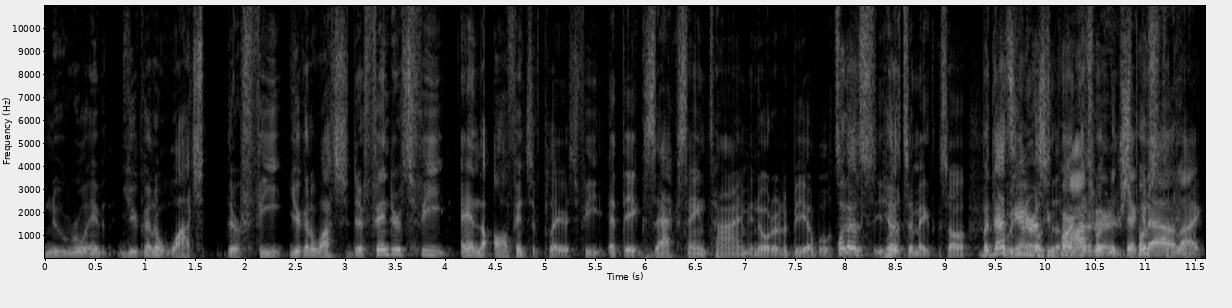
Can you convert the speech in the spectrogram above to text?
new rule, eh, you're going to watch their feet. You're going to watch the defender's feet and the offensive player's feet at the exact same time in order to be able to, Well, that's- you know, but- to make. So, but that's the go interesting the part. That's what you're supposed to do. Like,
